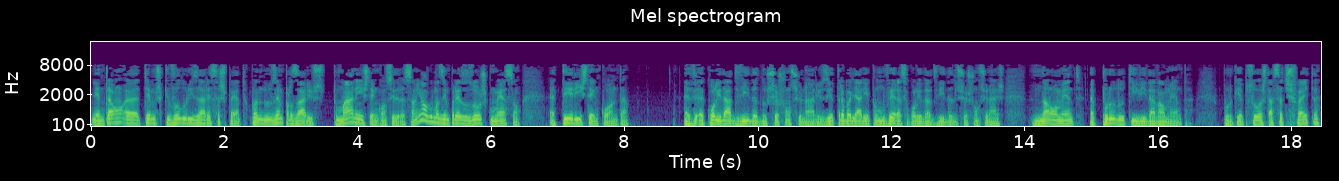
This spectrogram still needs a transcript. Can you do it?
Então uh, temos que valorizar esse aspecto. Quando os empresários tomarem isto em consideração, e algumas empresas hoje começam a ter isto em conta, a, qualidade de vida dos seus funcionários e a trabalhar e a promover essa qualidade de vida dos seus funcionários, normalmente a produtividade aumenta porque a pessoa está satisfeita,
